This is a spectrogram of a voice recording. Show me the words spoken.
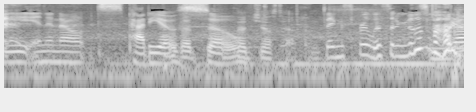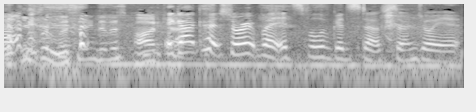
the In-N-Out's patio. that, so that just happened Thanks for listening to this podcast. Thank you for listening to this podcast. it got cut short, but it's full of good stuff. So enjoy it.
